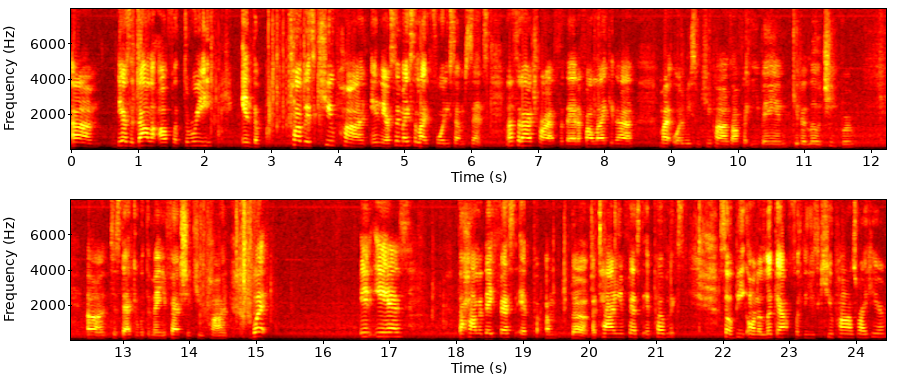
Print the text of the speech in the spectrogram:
Um, there's a dollar off of three in the Publix coupon in there. So it makes it like 40 something cents. And I said I'll try it for that. If I like it, I might order me some coupons off of eBay and get it a little cheaper uh, to stack it with the manufacturer coupon. But it is the holiday fest at um, the Italian fest at Publix. So be on the lookout for these coupons right here.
